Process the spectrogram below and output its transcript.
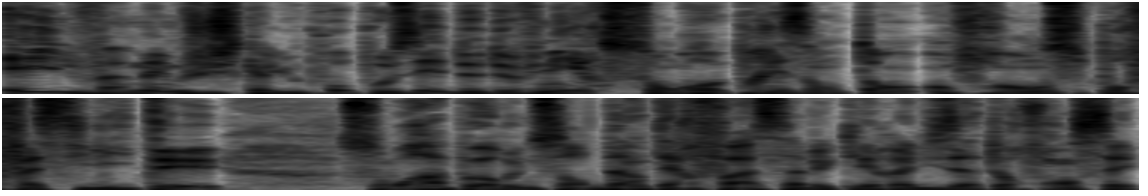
Et il va même jusqu'à lui proposer de devenir son représentant en France pour faciliter son rapport, une sorte d'interface avec les réalisateurs français.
